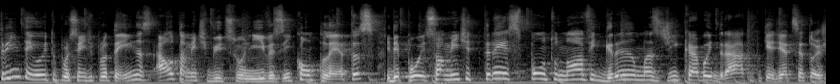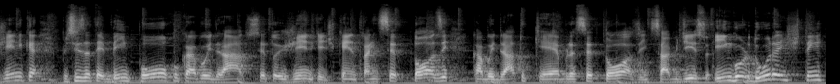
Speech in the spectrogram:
38% 100% de proteínas altamente biodisponíveis e completas, e depois somente 3,9 gramas de carboidrato, porque a dieta cetogênica precisa ter bem pouco carboidrato. Cetogênica, a gente quer entrar em cetose, carboidrato quebra cetose, a gente sabe disso. E em gordura a gente tem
